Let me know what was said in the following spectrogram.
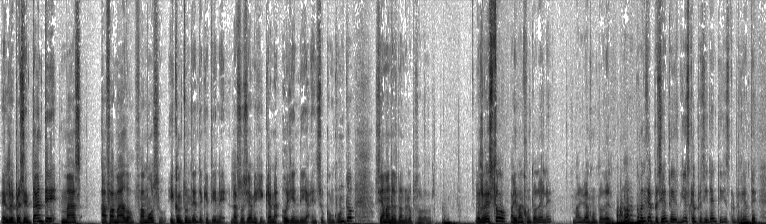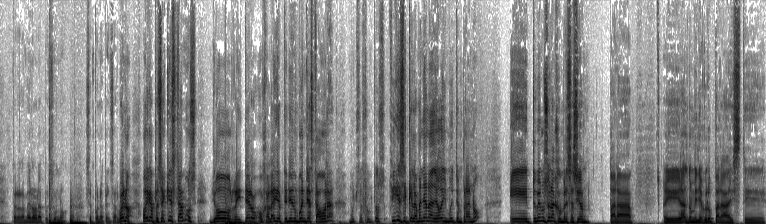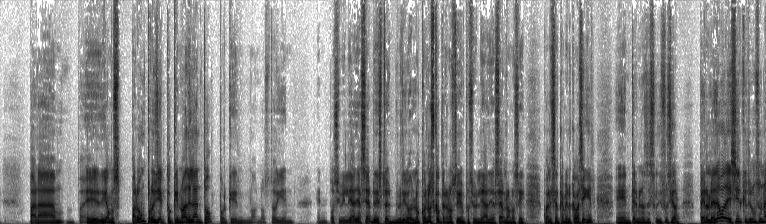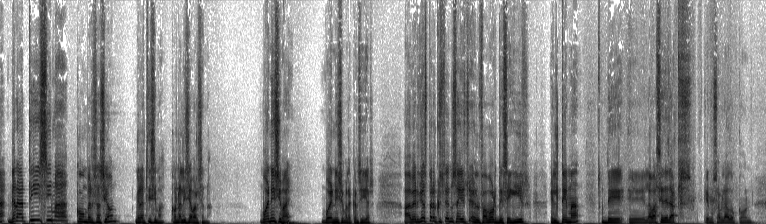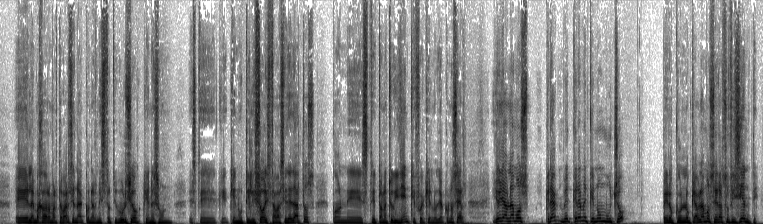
El representante más afamado, famoso y contundente que tiene la sociedad mexicana hoy en día en su conjunto se llama Andrés Manuel López Obrador. El resto, ahí van junto de él, ¿eh? Van junto de él. No, como dice el presidente, y es que el presidente, y es que el presidente, pero a la mera hora, pues uno se pone a pensar. Bueno, oiga, pues aquí estamos. Yo reitero, ojalá haya tenido un buen día hasta ahora. Muchos asuntos. Fíjese que la mañana de hoy, muy temprano, eh, tuvimos una conversación para eh, Heraldo Media Group, para este para, eh, digamos, para un proyecto que no adelanto, porque no, no estoy en, en posibilidad de hacerlo. digo, lo conozco, pero no estoy en posibilidad de hacerlo. No sé cuál es el camino que va a seguir eh, en términos de su difusión. Pero le debo decir que tuvimos una gratísima conversación, gratísima, con Alicia Bárcena. Buenísima, ¿eh? Buenísima la canciller. A ver, yo espero que usted nos haya hecho el favor de seguir el tema de eh, la base de datos que hemos hablado con eh, la embajadora Marta Bárcena, con Ernesto Tiburcio, quien es un este quien utilizó esta base de datos, con este Tonatiuh Guillén, que fue quien lo dio a conocer. Y hoy hablamos, créeme, créeme que no mucho, pero con lo que hablamos era suficiente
